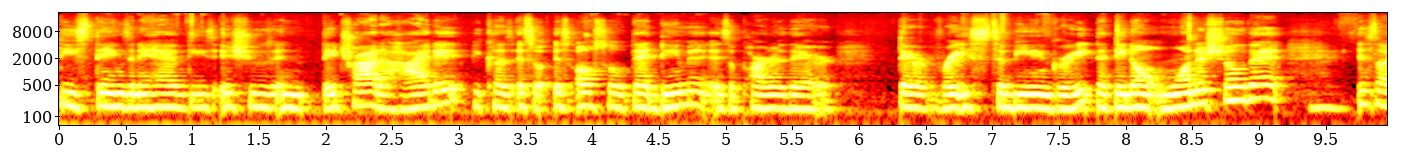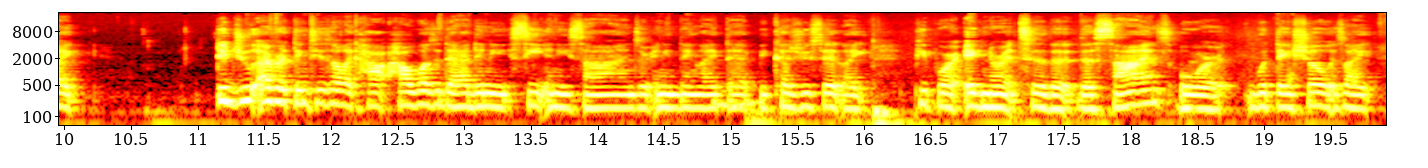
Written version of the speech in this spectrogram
these things and they have these issues and they try to hide it because it's it's also that demon is a part of their their race to being great that they don't want to show that. It's like did you ever think to yourself like how, how was it that i didn't see any signs or anything like that? Mm-hmm. Because you said like people are ignorant to the the signs mm-hmm. or what they show is like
